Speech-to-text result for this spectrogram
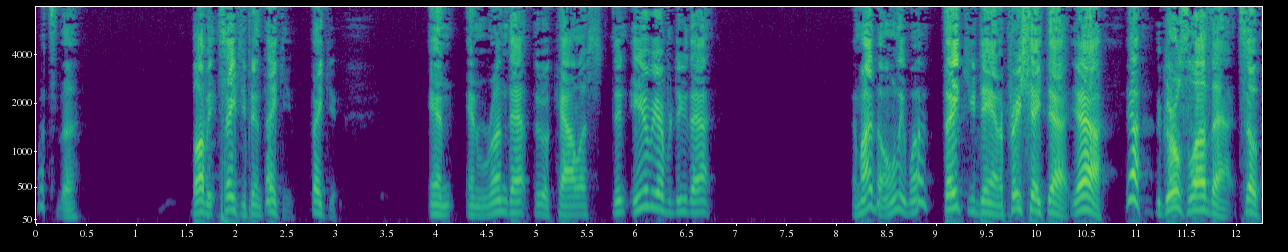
what's the Bobby, safety pin, thank you. Thank you. And, and run that through a callus. Did any of you ever do that? Am I the only one? Thank you, Dan. Appreciate that. Yeah. Yeah. The girls love that. So,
